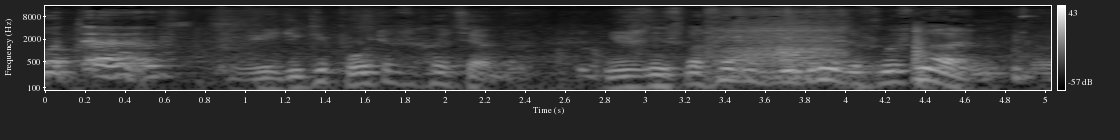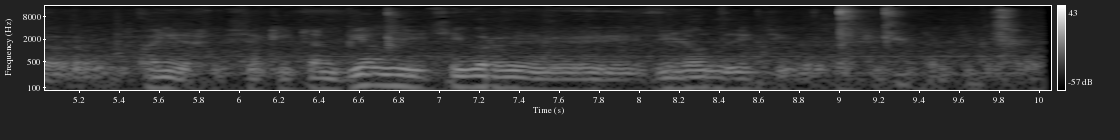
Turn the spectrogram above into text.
вот... Э... В виде гипотезы хотя бы. Жизнеспособность гибридов мы знаем, э, конечно, всякие там белые тигры, зеленые тигры, какие там тигры.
